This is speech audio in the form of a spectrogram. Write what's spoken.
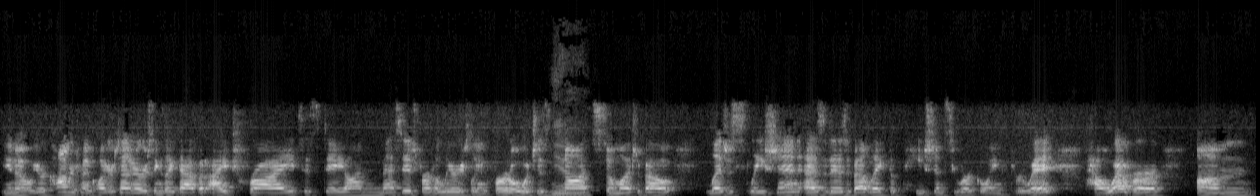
you know, your congressman, call your senators, things like that. But I try to stay on message for Hilariously Infertile, which is yeah. not so much about legislation as it is about like the patients who are going through it However, um,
